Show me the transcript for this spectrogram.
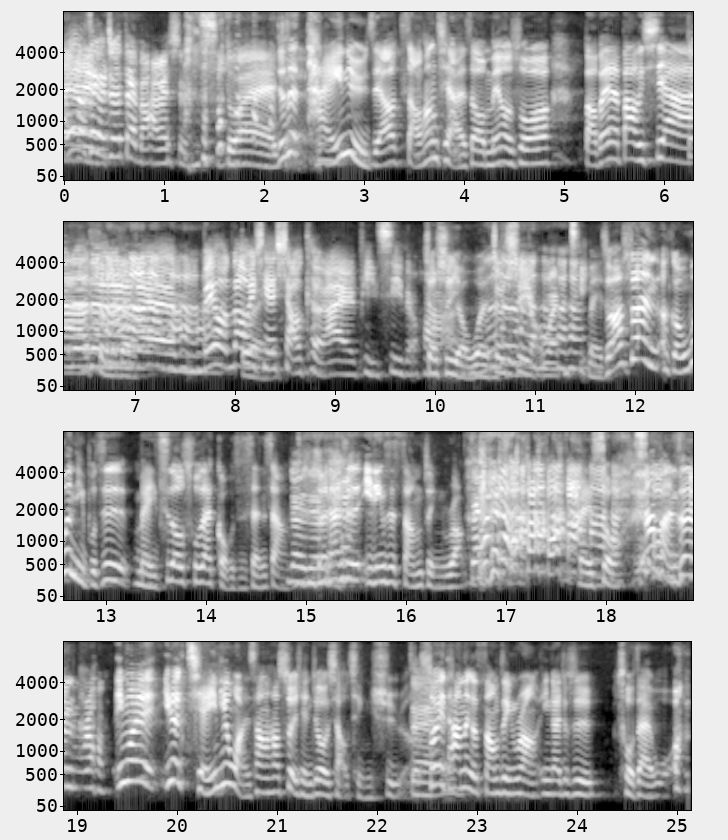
没有这个就代表他在生气。对，就是台女只要早上起来的时候没有说。宝贝的抱一下，对对对对对，没有闹一些小可爱脾气的话，就是有问题，就是有问题。没错。啊，虽然可能问题不是每次都出在狗子身上，对对，但是一定是 something wrong。没错，那反正 因为因为前一天晚上他睡前就有小情绪了，所以他那个 something wrong 应该就是错在我。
